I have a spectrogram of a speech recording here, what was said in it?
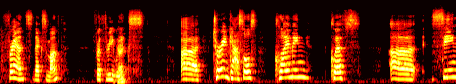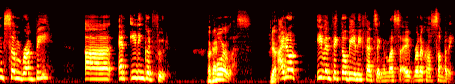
France next month for three Okay. weeks, uh, touring castles, climbing cliffs, uh, seeing some rugby, uh, and eating good food, Okay. more or less. Yeah. I don't even think there'll be any fencing unless I run across somebody.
